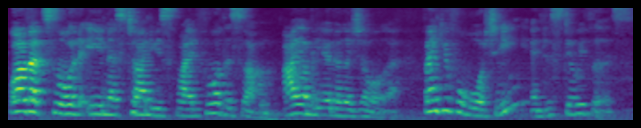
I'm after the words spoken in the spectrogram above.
Well, that's all in a Star News file for this hour. I am Leona Gajawaga. Thank you for watching and to stay with us.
